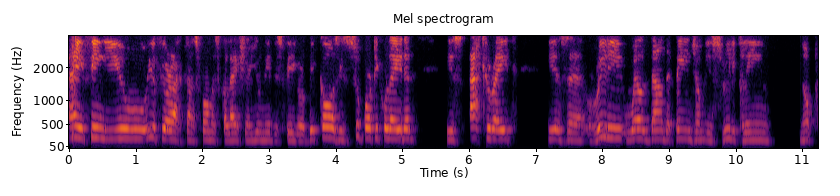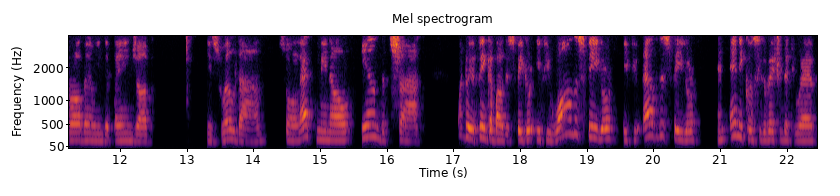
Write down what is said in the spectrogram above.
I think you, if you're a Transformers collection, you need this figure because it's super articulated, it's accurate, is uh, really well done. The paint job is really clean, no problem in the paint job. It's well done. So let me know in the chat what do you think about this figure. If you want this figure, if you have this figure, and any consideration that you have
